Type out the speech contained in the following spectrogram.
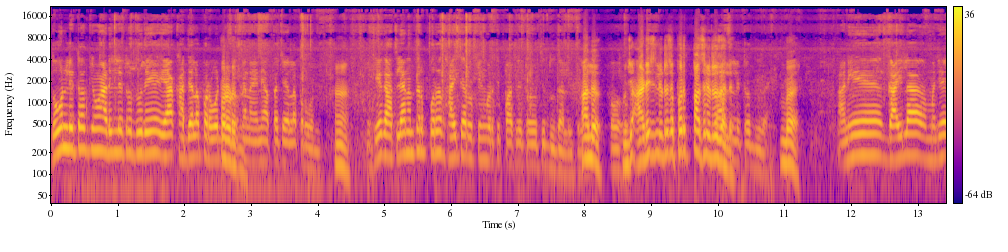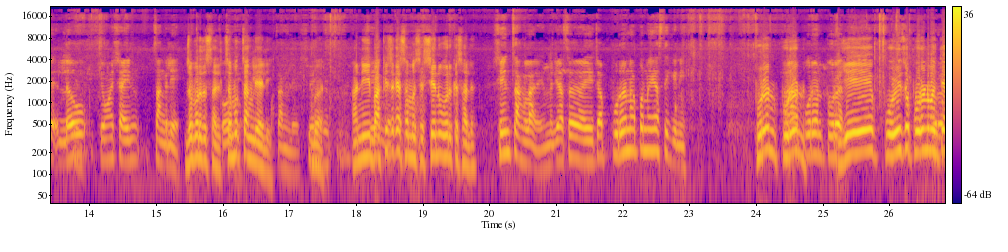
दोन लिटर किंवा अडीच लिटर दूध हे या खाद्याला परवडत परवडत नाही. आणि आताच्या याला परवडत हा. हे घातल्यानंतर परत हाय त्या रुटीन वरती पाच लिटर वरती दूध आली. आलं. हो. म्हणजे अडीच लिटरचं परत पाच लिटर पाच झालं. लिटर दूध आहे. बर. आणि गाईला म्हणजे लव किंवा शाईन चांगली आहे. जबरदस्त आली. हो. चमक चांगली आली. चांगली आहे. बर. आणि बाकीचं काय समस्या? शेण वगैरे कसं आलं? शेण चांगला आहे. म्हणजे असं ह्याच्या पुरण आपण हे असते की नाही? पुरण पुरण हा, पुरण. पुरण जे पोळीचं पुरण म्हणते.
